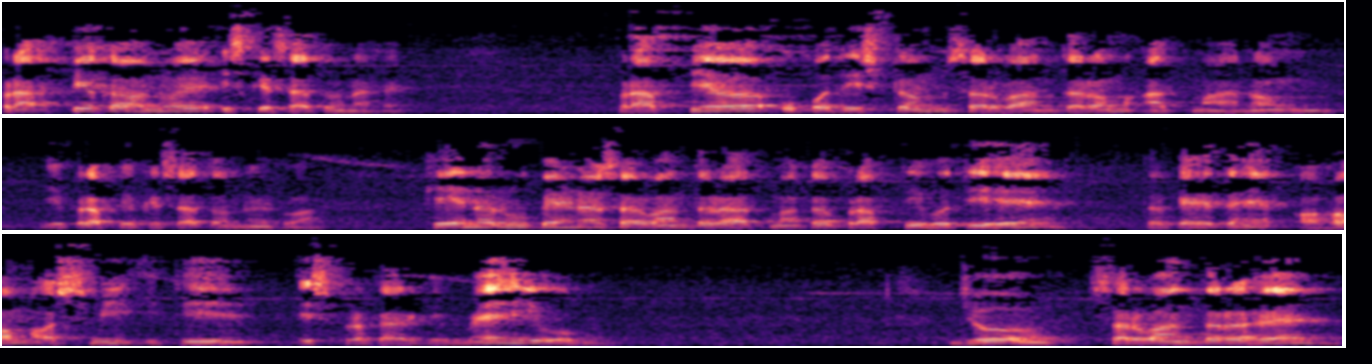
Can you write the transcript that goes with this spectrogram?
प्राप्य का अन्वय इसके साथ होना है। प्राप्य, उपदिष्टम, सर्वांतरम आत्मान ये प्राप्य के साथ अन्वय हुआ। केन रूपेण सर्वांतर आत्मा का प्राप्ति होती है? तो कहते हैं, अहम अस्मि इति। इस प्रकार की मैं ही वो हूँ। जो सर्वांतर है,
